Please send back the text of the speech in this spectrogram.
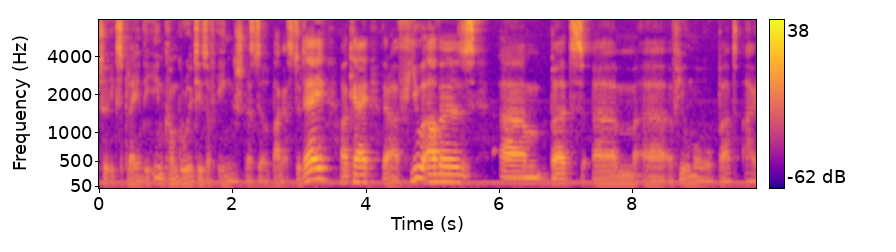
to explain the incongruities of English that still bug us today. Okay, there are a few others, um, but um, uh, a few more, but I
